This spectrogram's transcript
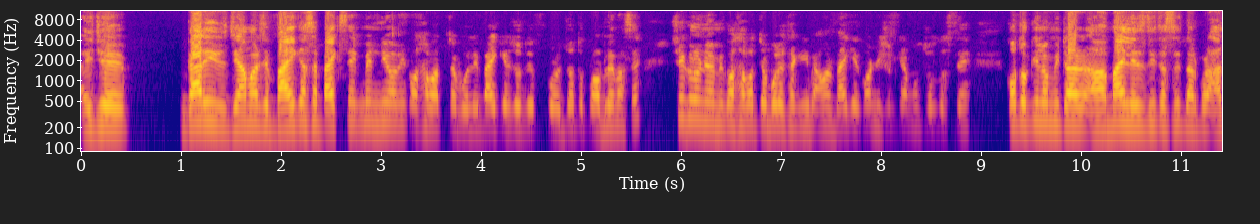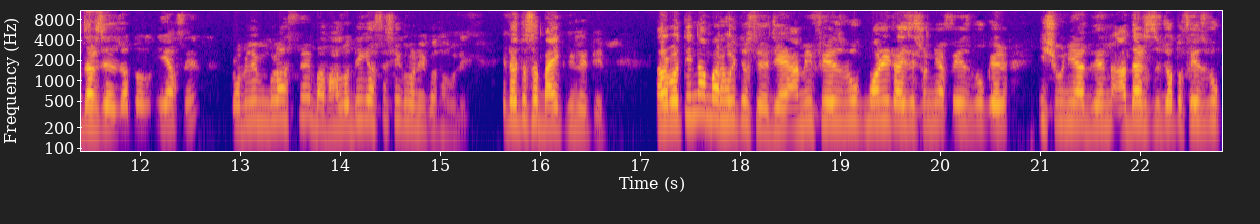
এই যে গাড়ির যে আমার যে বাইক আছে বাইক সেগমেন্ট নিয়েও আমি কথাবার্তা বলি বাইকের যদি যত প্রবলেম আছে, সেগুলো নিয়ে আমি কথাবার্তা বলে থাকি, আমার বাইকের কন্ডিশন কেমন চলতেছে, কত কিলোমিটার মাইলেজ দিতেছে, তারপর আদার যে যত ই আছে প্রবলেমগুলো আছে বা ভালো দিক আছে, সেগুলো নিয়ে কথা বলি। এটা হইতেছে বাইক রিলেটেড তারপর তিন নাম্বার হইতেছে যে আমি ফেসবুক মনিটাইজেশন নিয়ে ফেসবুকের ইস্যু নিয়ে দেন আদার্স যত ফেসবুক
